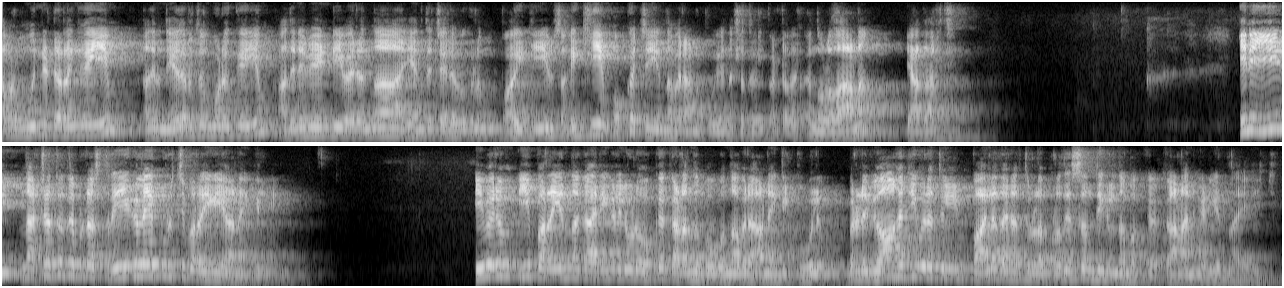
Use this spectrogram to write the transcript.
അവർ മുന്നിട്ടിറങ്ങുകയും അതിന് നേതൃത്വം കൊടുക്കുകയും അതിനുവേണ്ടി വരുന്ന എന്ത് ചെലവുകളും വഹിക്കുകയും സഹിക്കുകയും ഒക്കെ ചെയ്യുന്നവരാണ് പൂയ നക്ഷത്രത്തിൽപ്പെട്ടവർ എന്നുള്ളതാണ് യാഥാർത്ഥ്യം. ഇനി ഈ നക്ഷത്രത്തിൽപ്പെട്ട സ്ത്രീകളെക്കുറിച്ച് പറയുകയാണെങ്കിൽ ഇവരും ഈ പറയുന്ന കാര്യങ്ങളിലൂടെ ഒക്കെ കടന്നു പോകുന്നവരാണെങ്കിൽ പോലും ഇവരുടെ വിവാഹ ജീവിതത്തിൽ പലതരത്തിലുള്ള പ്രതിസന്ധികൾ നമുക്ക് കാണാൻ കഴിയുന്നതായിരിക്കും.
